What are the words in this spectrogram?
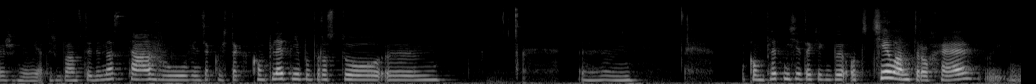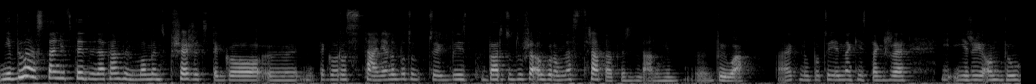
yy, że nie wiem, ja też byłam wtedy na stażu, więc jakoś tak kompletnie po prostu. Kompletnie się tak jakby odcięłam trochę. Nie byłam w stanie wtedy na tamten moment przeżyć tego, y, tego rozstania, no bo to, to jakby jest bardzo duża, ogromna strata też dla mnie była. Tak? No bo to jednak jest tak, że jeżeli on był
